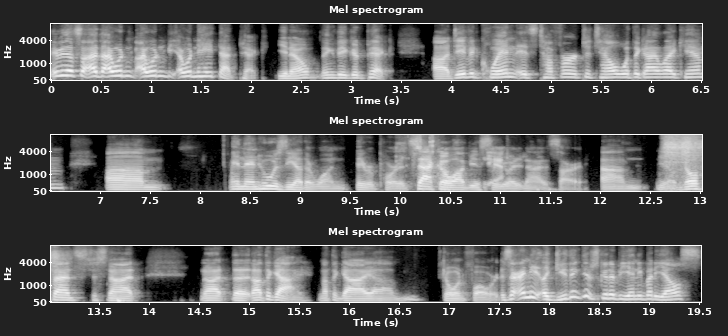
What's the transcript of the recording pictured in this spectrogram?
Maybe that's I, I wouldn't I wouldn't be I wouldn't hate that pick. You know, I think it'd be a good pick. Uh, David Quinn, it's tougher to tell with a guy like him. Um, and then who was the other one they reported? Sacco, obviously. Yeah. Not sorry. Um, you know, no offense, just not not the not the guy, not the guy um going forward. Is there any like do you think there's gonna be anybody else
